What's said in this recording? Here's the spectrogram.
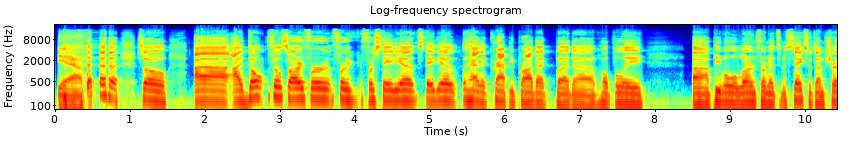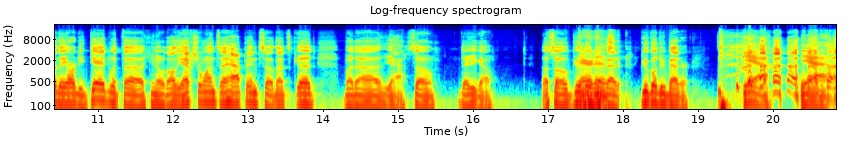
Yeah. so uh, I don't feel sorry for for for Stadia. Stadia had a crappy product, but uh, hopefully uh, people will learn from its mistakes, which I'm sure they already did with the you know with all the extra ones that happened. So that's good. But uh, yeah, so there you go. Uh, So Google do is. better. Google do better. yeah. Yeah.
